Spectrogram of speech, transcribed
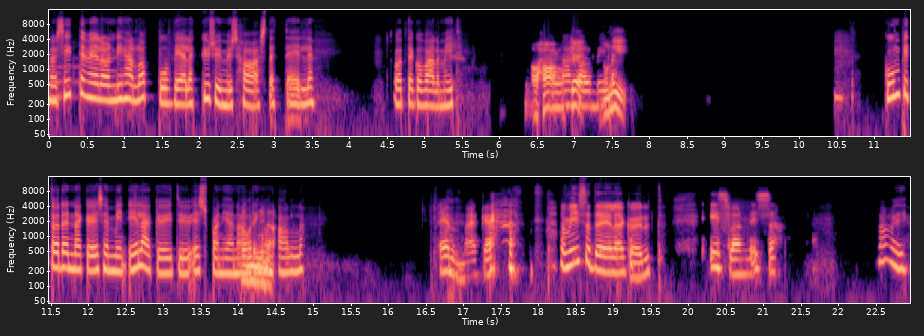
No sitten meillä on ihan loppuun vielä kysymyshaaste teille. Oletteko valmiit? Aha, okei. Okay. No niin, Kumpi todennäköisemmin eläköityy Espanjan auringon alla? En mäkään. No missä te eläköidytte? Islannissa. Oi.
